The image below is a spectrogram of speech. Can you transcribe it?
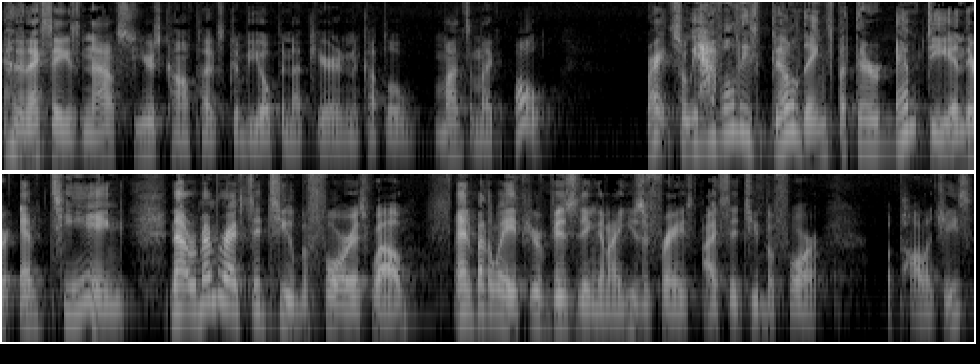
And the next day is now seniors complex going to be opened up here in a couple of months. I'm like oh Right? So we have all these buildings, but they're empty and they're emptying. Now, remember, I've said to you before as well, and by the way, if you're visiting and I use a phrase, I said to you before, apologies.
